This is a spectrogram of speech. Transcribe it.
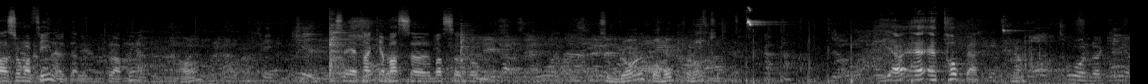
Fan, såg man fin ut eller? På löpningen? Ja. Säger tacka Bassa, Bassa och Tommy. Så bra ut på hoppen också. Ja, ett hopp ja. 200 kilo.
